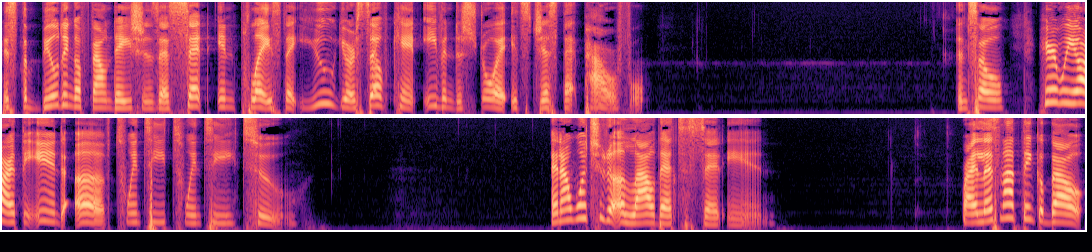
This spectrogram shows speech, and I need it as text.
It's the building of foundations that's set in place that you yourself can't even destroy. It's just that powerful. And so here we are at the end of 2022. And I want you to allow that to set in. Right? Let's not think about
